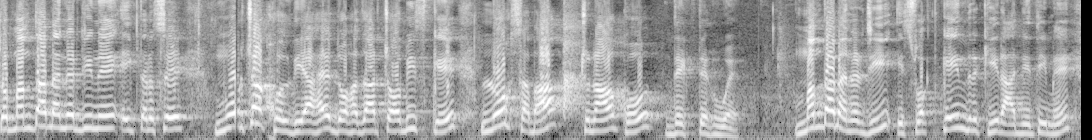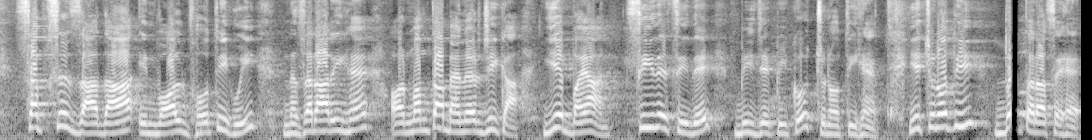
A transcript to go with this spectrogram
तो ममता बनर्जी ने एक तरह से मोर्चा खोल दिया है 2024 के लोकसभा चुनाव को देखते हुए। ममता बनर्जी इस वक्त केंद्र की राजनीति में सबसे ज़्यादा इन्वॉल्व होती हुई नज़र आ रही हैं और ममता बनर्जी का ये बयान सीधे सीधे बीजेपी को चुनौती है। ये चुनौती दो तरह से है।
